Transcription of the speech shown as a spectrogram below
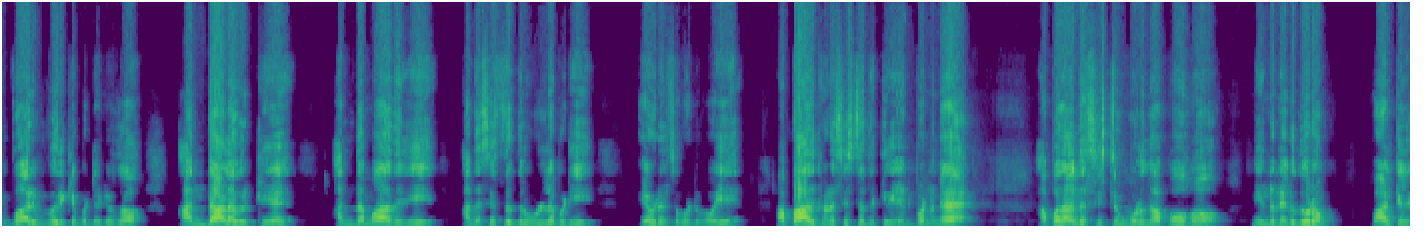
எவ்வாறு விவரிக்கப்பட்டிருக்கிறதோ அந்த அளவிற்கு அந்த மாதிரி அந்த சிஸ்டத்தில் உள்ளபடி எவிடன்ஸை கொண்டு போய் அப்போ அதுக்கான சிஸ்டத்தை கிரியேட் பண்ணுங்க. அப்போ தான் இந்த சிஸ்டம் ஒழுங்காக போகும். நீண்ட நெகு தூரம் வாழ்க்கையில்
